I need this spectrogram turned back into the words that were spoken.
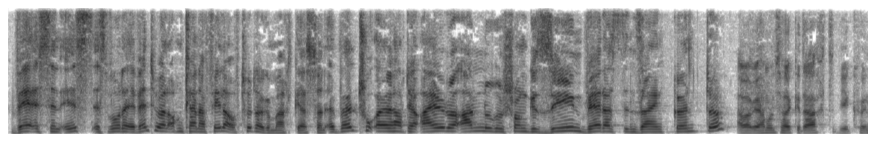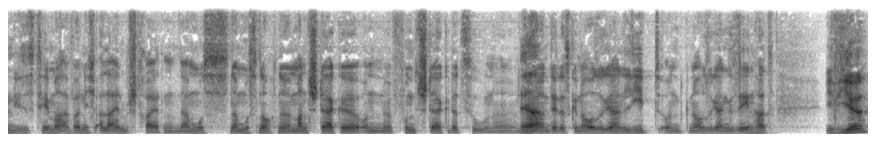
wer es denn ist. Es wurde eventuell auch ein kleiner Fehler auf Twitter gemacht gestern. Eventuell hat der eine oder andere schon gesehen, wer das denn sein könnte. Aber wir haben uns halt gedacht, wir können dieses Thema einfach nicht allein bestreiten. Da muss, da muss noch eine Mannstärke und eine Fundstärke dazu. Ne? Ja. Jemand, der das genauso gern liebt und genauso gern gesehen hat wie wir.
